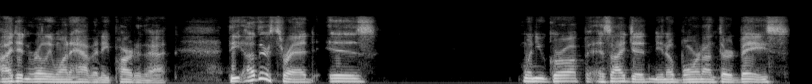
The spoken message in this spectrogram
I didn't really want to have any part of that. The other thread is when you grow up, as I did, you know, born on third base,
